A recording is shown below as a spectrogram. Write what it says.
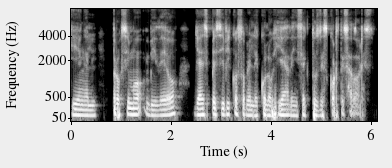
y en el próximo video ya específico sobre la ecología de insectos descortezadores.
